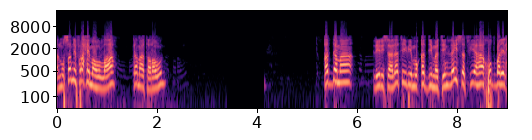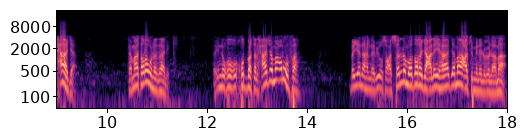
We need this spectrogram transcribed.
المصنف رحمه الله كما ترون قدم لرسالته بمقدمة ليست فيها خطبة للحاجة كما ترون ذلك. فإن خطبة الحاجة معروفة. بينها النبي صلى الله عليه وسلم ودرج عليها جماعة من العلماء.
